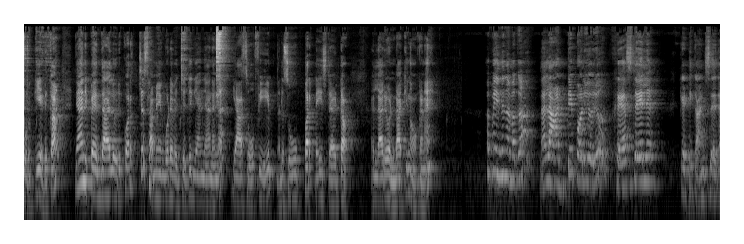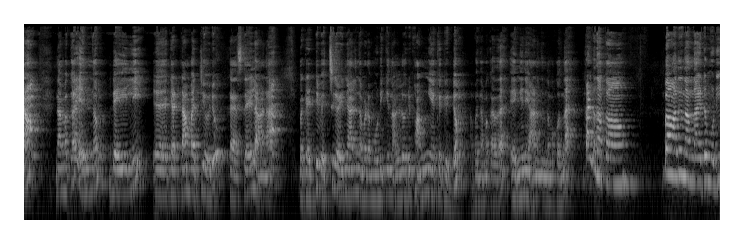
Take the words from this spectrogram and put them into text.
കുറുക്കി എടുക്കാം. ഞാനിപ്പോൾ എന്തായാലും ഒരു കുറച്ച് സമയം കൂടെ വെച്ചിട്ട് ഞാൻ ഞാനങ്ങ് ഗ്യാസ് ഓഫ് ചെയ്യും. നല്ല സൂപ്പർ ടേസ്റ്റ് ആയിട്ടോ. എല്ലാവരും ഉണ്ടാക്കി നോക്കണേ. അപ്പോൾ ഇന്ന് നമുക്ക് നല്ല അടിപൊളി ഒരു ഹെയർ സ്റ്റൈൽ കെട്ടി കാണിച്ചു തരാം. നമുക്ക് എന്നും ഡെയിലി കെട്ടാൻ പറ്റിയ ഒരു ഹെയർ സ്റ്റൈലാണ്. ഇപ്പൊ കെട്ടി വെച്ച് കഴിഞ്ഞാൽ നമ്മുടെ മുടിക്ക് നല്ലൊരു ഭംഗിയൊക്കെ കിട്ടും. അപ്പൊ നമുക്കത് എങ്ങനെയാണെന്ന് നമുക്കൊന്ന് കണ്ടു നോക്കാം. അപ്പൊ ആദ്യം നന്നായിട്ട് മുടി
